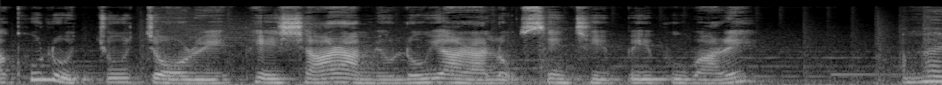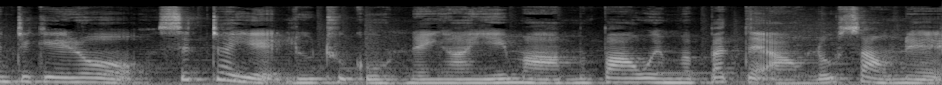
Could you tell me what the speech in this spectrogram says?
အခုလိုကြိုးကြော်တွေဖေရှားတာမျိုးလုပ်ရတာလို့ဆင်ခြင်ပေးဖူးပါတယ်။အမှန်တကယ်တော့စစ်တပ်ရဲ့လူထုကိုနိုင်ငံရေးမှာမပါဝင်မပတ်သက်အောင်လှုံ့ဆော်တဲ့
